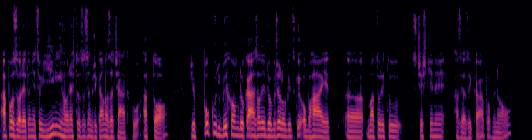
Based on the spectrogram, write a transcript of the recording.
A pozor, je to něco jiného, než to, co jsem říkal na začátku. A to, že pokud bychom dokázali dobře logicky obhájit uh, maturitu z češtiny a z jazyka povinnou,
